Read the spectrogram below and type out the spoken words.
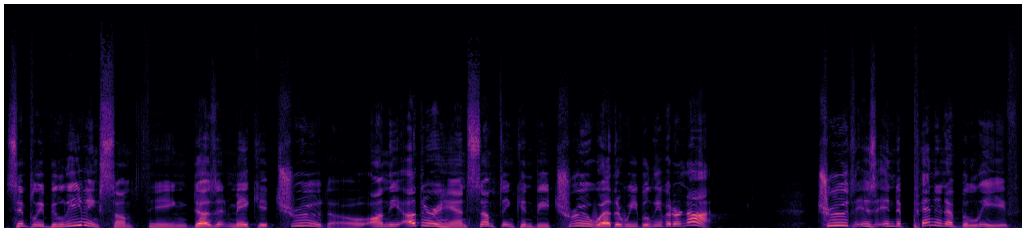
Simply believing something doesn't make it true, though. On the other hand, something can be true whether we believe it or not. Truth is independent of belief,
